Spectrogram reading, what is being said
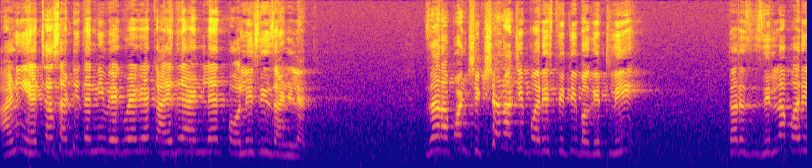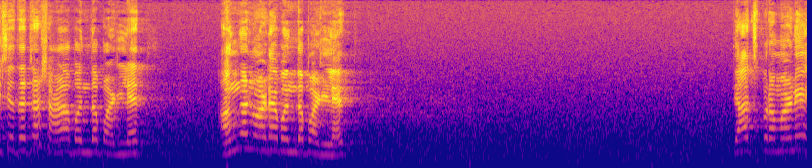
आणि ह्याच्यासाठी त्यांनी वेगवेगळे कायदे आणलेत पॉलिसीज आणल्यात जर आपण शिक्षणाची परिस्थिती बघितली तर जिल्हा परिषदेच्या शाळा बंद पाडल्यात अंगणवाड्या बंद पाडल्यात. त्याचप्रमाणे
